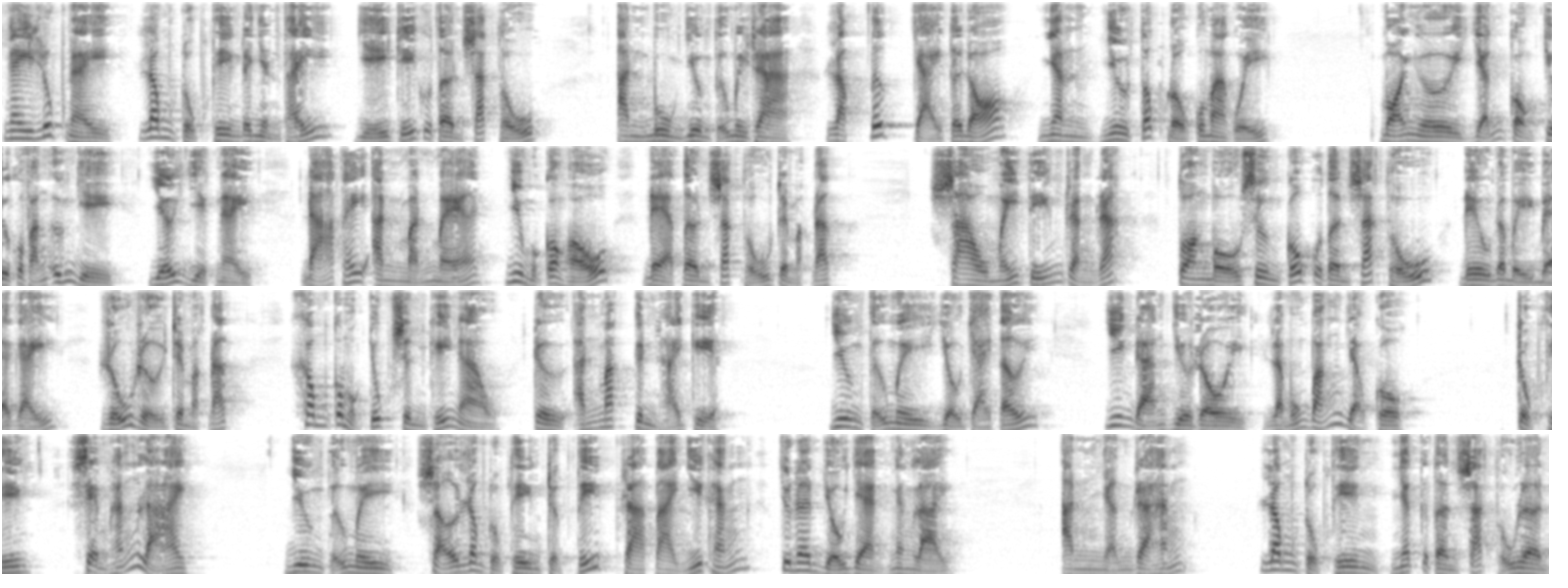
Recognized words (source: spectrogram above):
Ngay lúc này, Long Trục Thiên đã nhìn thấy vị trí của tên sát thủ. Anh buông dương tử mi ra, lập tức chạy tới đó, nhanh như tốc độ của ma quỷ. Mọi người vẫn còn chưa có phản ứng gì với việc này, đã thấy anh mạnh mẽ như một con hổ đè tên sát thủ trên mặt đất. Sau mấy tiếng răng rắc, toàn bộ xương cốt của tên sát thủ đều đã bị bẻ gãy, rủ rượi trên mặt đất, không có một chút sinh khí nào trừ ánh mắt kinh hãi kia. Dương Tử Mi dội chạy tới, viên đạn vừa rồi là muốn bắn vào cô. Trục Thiên, xem hắn là ai? Dương Tử Mi sợ Long Trục Thiên trực tiếp ra tay giết hắn cho nên vội vàng ngăn lại. Anh nhận ra hắn. Long Trục Thiên nhắc cái tên sát thủ lên.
